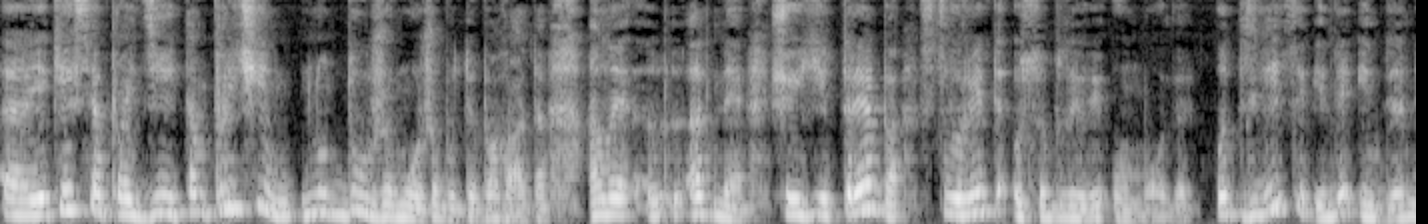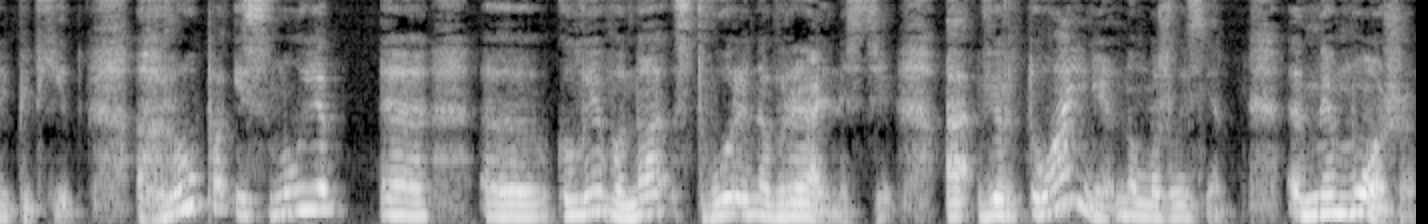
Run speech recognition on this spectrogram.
е, якихось подій, там причин ну, дуже може бути багато. Але е, одне, що її треба створити особливі умови. От звідси йде індивідуальний підхід. Група існує. Е, е, Коли вона створена в реальності, а віртуальні, ну, можливість, не може.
